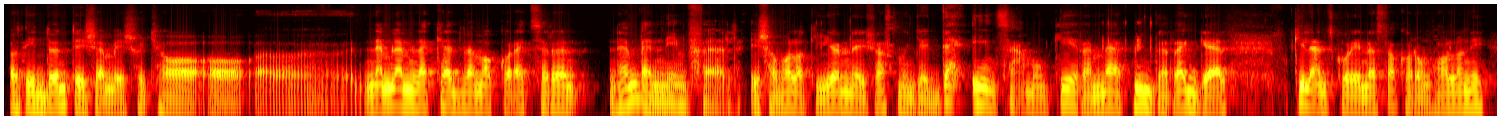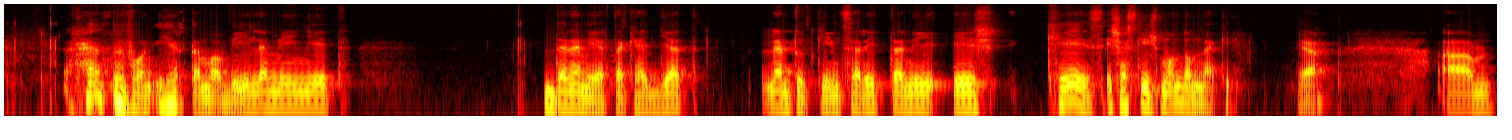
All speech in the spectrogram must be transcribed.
az én döntésem, és hogyha a, a, nem lenne kedvem, akkor egyszerűen nem venném fel. És ha valaki jönne, és azt mondja, hogy de én számon kérem, mert minden reggel kilenckor én ezt akarom hallani, rendben van, értem a véleményét, de nem értek egyet, nem tud kényszeríteni, és kész, és ezt ki is mondom neki. Ja? Um,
